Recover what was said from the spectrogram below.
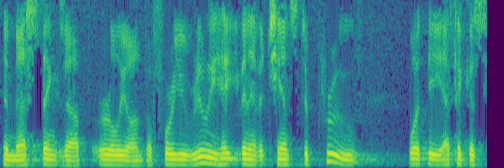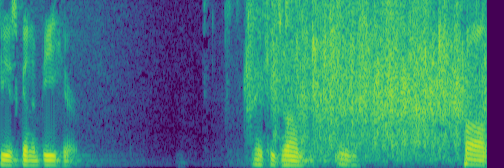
to mess things up early on before you really even have a chance to prove what the efficacy is going to be here. Thank you, Tom. Paul.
